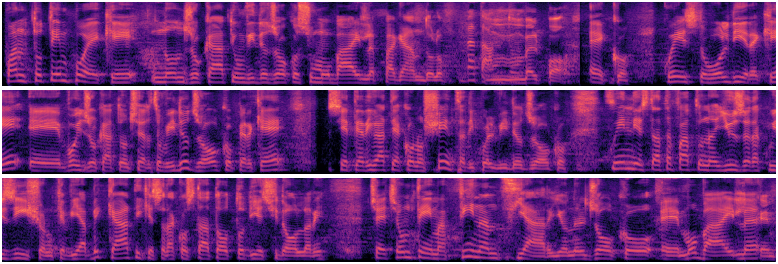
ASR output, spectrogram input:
quanto tempo è che non giocate un videogioco su mobile pagandolo? Da tanto. Un bel po'. Ecco, questo vuol dire che eh, voi giocate un certo videogioco perché siete arrivati a conoscenza di quel videogioco. Quindi è stata fatta una user acquisition che vi ha beccati che sarà costata 8-10 dollari. Cioè c'è un tema finanziario nel gioco eh, mobile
